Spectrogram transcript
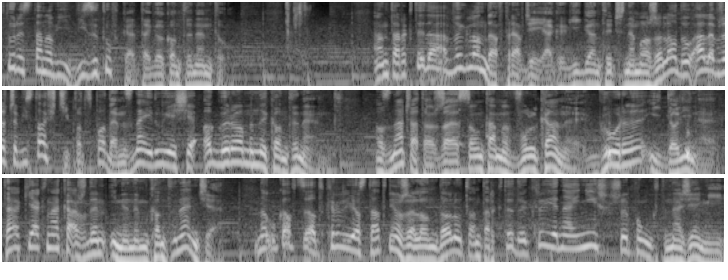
który stanowi wizytówkę tego kontynentu. Antarktyda wygląda wprawdzie jak gigantyczne morze lodu, ale w rzeczywistości pod spodem znajduje się ogromny kontynent. Oznacza to, że są tam wulkany, góry i doliny, tak jak na każdym innym kontynencie. Naukowcy odkryli ostatnio, że lądolud Antarktydy kryje najniższy punkt na Ziemi,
